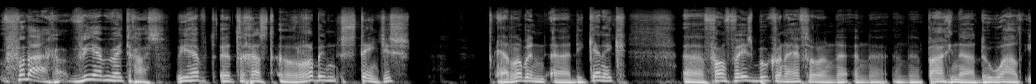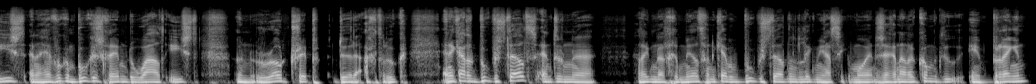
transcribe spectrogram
vandaag, wie hebben wij te gast? Wie hebt te gast Robin Steentjes. En Robin, eh, die ken ik eh, van Facebook. Want hij heeft er een, eh, een, een, pagina, The Wild East. En hij heeft ook een boek geschreven, The Wild East. Een roadtrip door de Achterhoek. En ik had het boek besteld. En toen had ik hem dat gemaild van... ik heb een boek besteld en dat leek me hartstikke mooi. En dan zeggen, nou, dan kom ik u in brengen.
